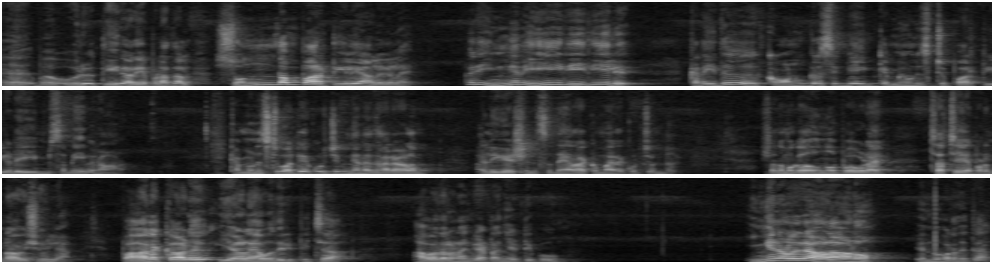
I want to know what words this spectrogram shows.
ഏഹ് ഒരു തീരെ അറിയപ്പെടാത്ത സ്വന്തം പാർട്ടിയിലെ ആളുകളെ. ഇവർ ഇങ്ങനെ ഈ രീതിയിൽ കാരണം ഇത് കോൺഗ്രസിന്റെയും കമ്മ്യൂണിസ്റ്റ് പാർട്ടിയുടെയും സമീപനമാണ്. കമ്മ്യൂണിസ്റ്റ് പാർട്ടിയെക്കുറിച്ചും ഇങ്ങനെ ധാരാളം അലിഗേഷൻസ് നേതാക്കന്മാരെ കുറിച്ചുണ്ട് പക്ഷെ നമുക്കതൊന്നും ഇപ്പോൾ ഇവിടെ ചർച്ച ചെയ്യപ്പെടേണ്ട ആവശ്യമില്ല. പാലക്കാട് ഇയാളെ അവതരിപ്പിച്ച അവതരണം കേട്ടാൽ ഞെട്ടിപ്പോവും. ഇങ്ങനെയുള്ള ഒരാളാണോ എന്ന് പറഞ്ഞിട്ട്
